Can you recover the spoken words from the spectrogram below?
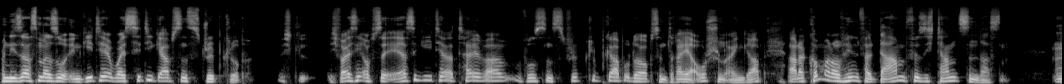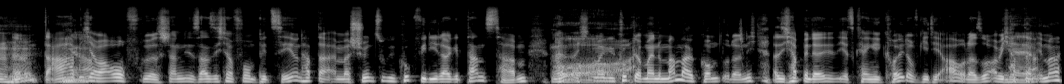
Und ich sag's mal so, in GTA Vice City gab's einen Stripclub. Ich, ich weiß nicht, ob es der erste GTA-Teil war, wo es einen Stripclub gab oder ob es im Dreier auch schon einen gab. Aber da konnte man auf jeden Fall Damen für sich tanzen lassen. Mhm. Ne? Da habe Ja. ich aber auch früher, stand, saß ich da vor dem PC und habe da einmal schön zugeguckt, wie die da getanzt haben. Und habe ich Oh. immer geguckt, ob meine Mama kommt oder nicht. Also ich habe mir da jetzt kein gekeult auf GTA oder so, aber ich habe Ja, dann ja. immer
